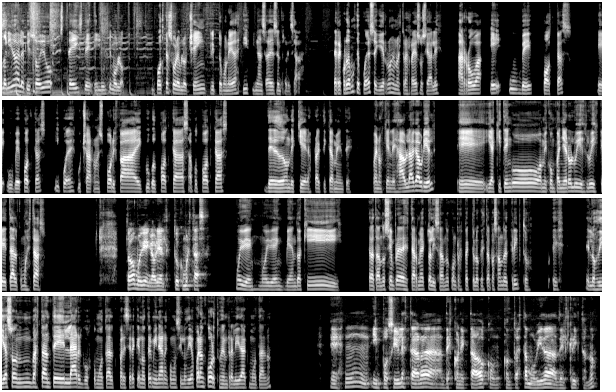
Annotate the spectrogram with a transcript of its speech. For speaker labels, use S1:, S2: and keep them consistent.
S1: Bienvenidos al episodio 6 de El Último Blog, un podcast sobre blockchain, criptomonedas y finanzas descentralizadas. Te recordamos que puedes seguirnos en nuestras redes sociales arroba evpodcast, evpodcast, y puedes escucharnos en Spotify, Google Podcast, Apple Podcast, de donde quieras prácticamente. Bueno, quien les habla, Gabriel, eh, y aquí tengo a mi compañero Luis. Luis, ¿qué tal? ¿Cómo estás?
S2: Todo muy bien, Gabriel. ¿Tú cómo estás?
S1: Muy bien, muy bien. Viendo aquí, tratando siempre de estarme actualizando con respecto a lo que está pasando el cripto. Eh, eh, los días son bastante largos como tal. Pareciera que no terminaran, como si los días fueran cortos en realidad como tal, ¿no?
S2: Es mm, imposible estar ah, desconectado con, toda esta movida del cripto, ¿no?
